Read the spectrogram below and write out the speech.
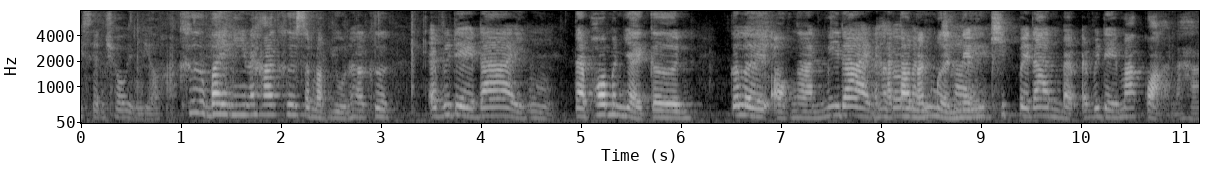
essential อย่างเดียวค่ะ คือใบนี้นะคะคือสำหรับอยู่นะคะคือ everyday ได้ อืมแต่พอมันใหญ่เกิน ก็เลยออกงานไม่ได้นะแล้คะวก็ตอนนั้นมันเหมือนใช่เน้นคิดไปด้านแบบ everyday มากกว่านะคะ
